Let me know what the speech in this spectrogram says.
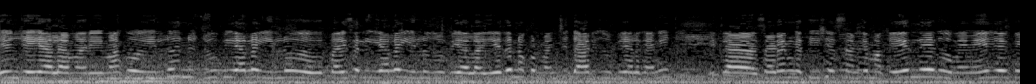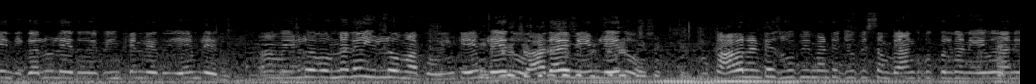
ఏం చేయాలా మరి మాకు ఇల్లు చూపియాలా ఇల్లు పైసలు ఇవ్వాలా ఇల్లు చూపియాలా ఏదన్నా ఒకటి మంచి దారి చూపియాలి కానీ ఇట్లా సడన్గా తీసేస్తుంటే మాకు ఏం లేదు మేము ఏజ్ అయిపోయింది గలు లేదు పింఛన్ లేదు ఏం లేదు. ఇల్లు ఉన్నదే ఇల్లు మాకు ఇంకేం లేదు ఆదాయం ఏం లేదు. కావాలంటే చూపిమంటే చూపిస్తాం బ్యాంక్ బుక్కులు కానీ ఏవి కానీ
